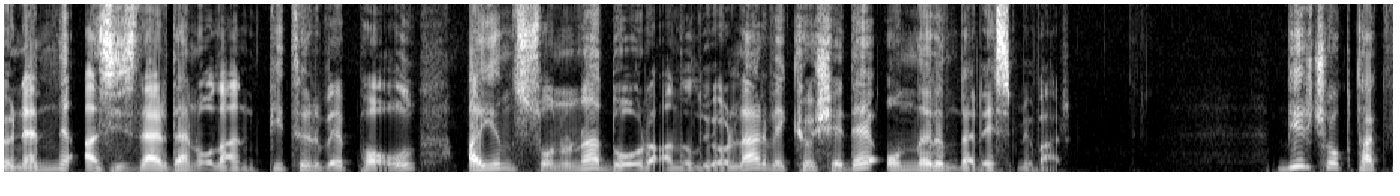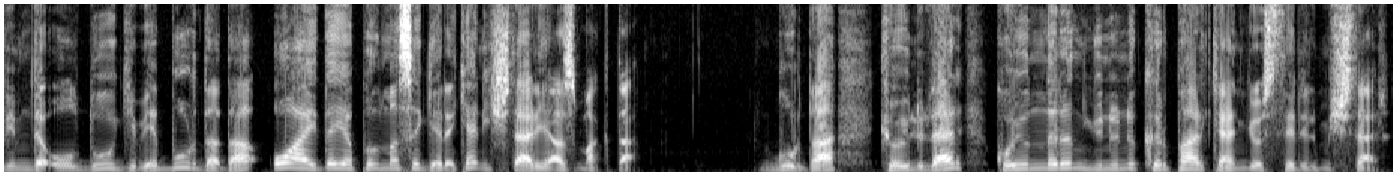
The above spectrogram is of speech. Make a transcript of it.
Önemli azizlerden olan Peter ve Paul, ayın sonuna doğru anılıyorlar ve köşede onların da resmi var. Birçok takvimde olduğu gibi burada da o ayda yapılması gereken işler yazmakta. Burada köylüler koyunların yününü kırparken gösterilmişler.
